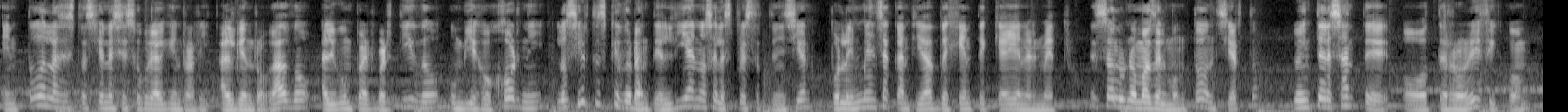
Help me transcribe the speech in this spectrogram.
en todas las estaciones se sube alguien rarito, alguien drogado, algún pervertido, un viejo horny. Lo cierto es que durante el día no se les presta atención por la inmensa cantidad de gente que hay en el metro. Es solo uno más del montón, ¿cierto? Lo interesante o terrorífico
